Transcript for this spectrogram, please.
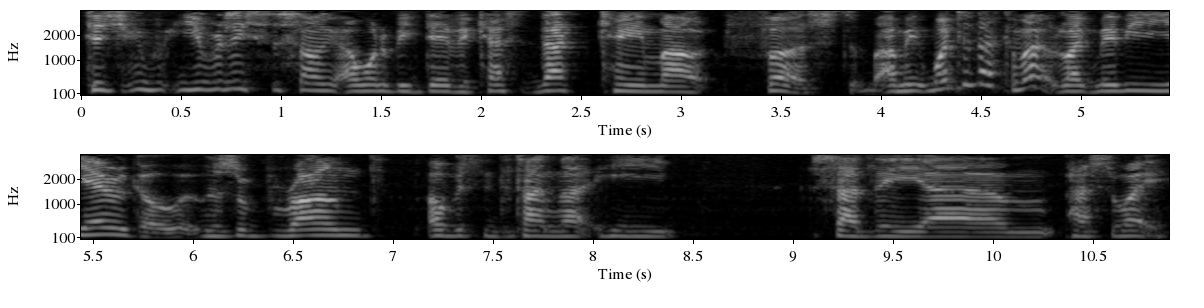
because you you released the song "I Want to Be David Cassidy," that came out first. I mean, when did that come out? Like maybe a year ago. It was around obviously the time that he sadly um, passed away.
